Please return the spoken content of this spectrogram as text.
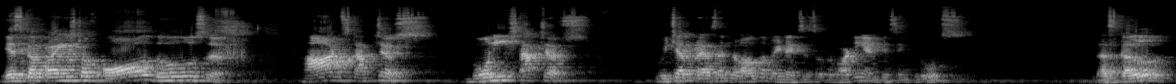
is comprised of all those hard structures, bony structures, which are present along the mid-axis of the body and this includes the skull,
